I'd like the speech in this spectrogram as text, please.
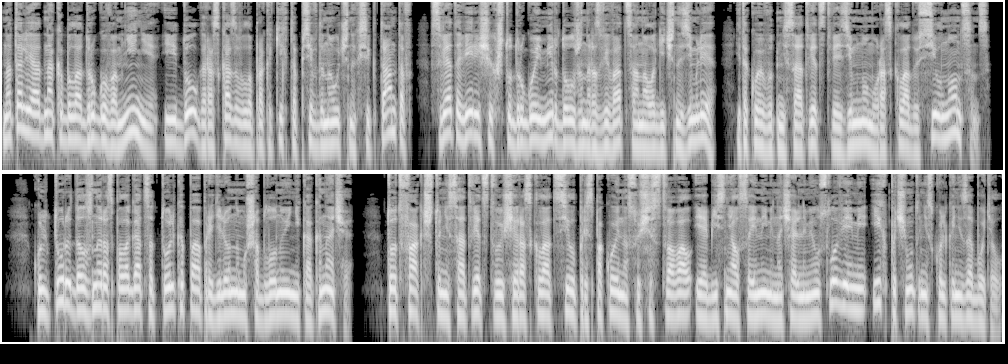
Наталья, однако, была другого мнения и долго рассказывала про каких-то псевдонаучных сектантов, свято верящих, что другой мир должен развиваться аналогично Земле, и такое вот несоответствие земному раскладу сил — нонсенс. Культуры должны располагаться только по определенному шаблону и никак иначе. Тот факт, что несоответствующий расклад сил преспокойно существовал и объяснялся иными начальными условиями, их почему-то нисколько не заботил.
